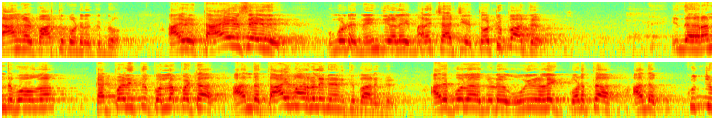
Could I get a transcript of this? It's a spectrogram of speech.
நாங்கள் பார்த்து கொண்டிருக்கின்றோம். ஆகவே தயவு செய்து உங்களுடைய நெஞ்சுகளை மனச்சாட்சியை தொட்டு பார்த்து இந்த இறந்து போக கற்பழித்து கொல்லப்பட்ட அந்த தாய்மார்களை நினைத்து பாருங்கள். அதே போல எங்களுடைய உயிர்களை கொடுத்த அந்த குஞ்சு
